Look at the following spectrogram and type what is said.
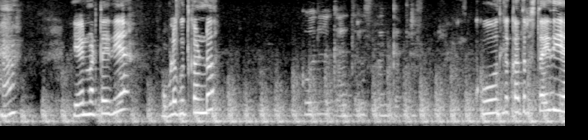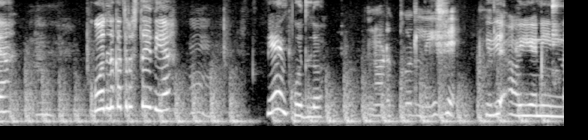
ಹಾಂ? ಏನು ಮಾಡ್ತಾ ಇದೀಯಾ? ಒಬ್ಳೆ ಕೂತ್ಕೊಂಡು? ಕೂದಲು ಕತ್ತರಿಸ್ತಾ ಇದೀಯಾ? ಕೂದಲು ಕತ್ತರಿಸ್ತಾ ಇದೀಯಾ? ಏನು ಕೂದಲು? ನೋಡು ಕೂದಲು ಇದೆ. ಇದೆಯಾ ಅಯ್ಯ ನಿನ್ನ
